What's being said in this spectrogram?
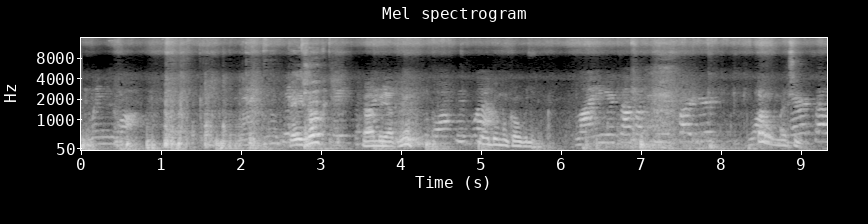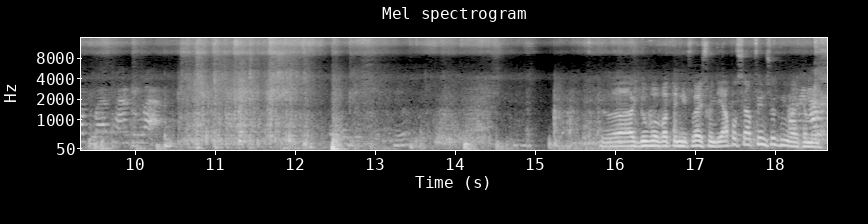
is when you walk. And as you hit Deze ook? Ja, maar je walk as Dat doe ik ook niet. Lining yourself up to your partners. Oh, Walk merci. parallel, left hand to left. Ja, ik doe wel wat in die fles, want die appelsap vind ik ook niet lekker meer.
